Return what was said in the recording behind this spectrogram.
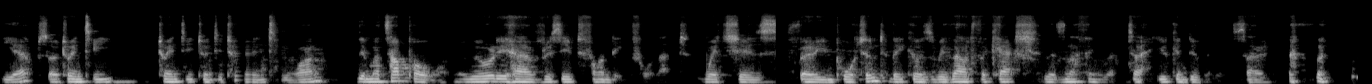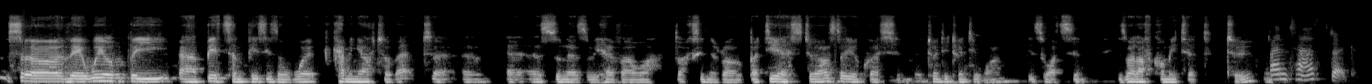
year, so 2020, 2021. The Matsapha we already have received funding for that, which is very important because without the cash, there's nothing that uh, you can do with it. So so there will be uh, bits and pieces of work coming out of that uh, uh, as soon as we have our ducks in a row. But yes, to answer your question, 2021 is what's in is what I've committed to. Fantastic.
